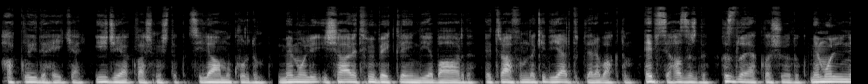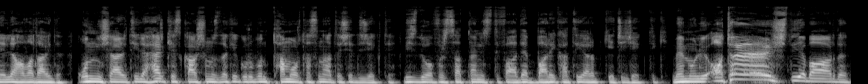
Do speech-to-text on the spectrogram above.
Haklıydı heykel. İyice yaklaşmıştık. Silahımı kurdum. Memoli işaretimi bekleyin diye bağırdı. Etrafımdaki diğer tiplere baktım. Hepsi hazırdı. Hızla yaklaşıyorduk. Memoli'nin eli havadaydı. Onun işaretiyle herkes karşımızdaki grubun tam ortasına ateş edecekti. Biz de o fırsattan istifade barikatı yarıp geçecektik. Memoli ateş diye bağırdı.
